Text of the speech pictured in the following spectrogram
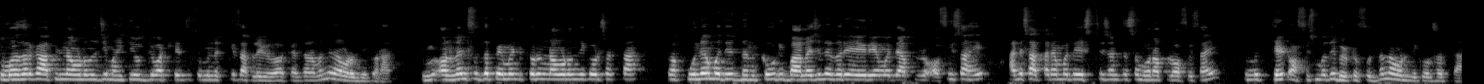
तुम्हाला जर का आपली नाव नोंदणीची माहिती योग्य वाटली तर तुम्ही नक्कीच आपल्या विवाह केंद्रामध्ये नाव नोंदणी करा. तुम्ही ऑनलाईन सुद्धा पेमेंट करून नाव नोंदणी करू शकता. किंवा पुण्यामध्ये धनकवडी बालाजीनगर या एरियामध्ये आपलं ऑफिस आहे आणि साताऱ्यामध्ये एस टी स्टँडच्या समोर आपलं ऑफिस आहे. तुम्ही थेट ऑफिसमध्ये भेटू सुद्धा नोंदणी करू शकता.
